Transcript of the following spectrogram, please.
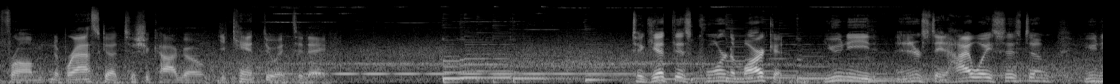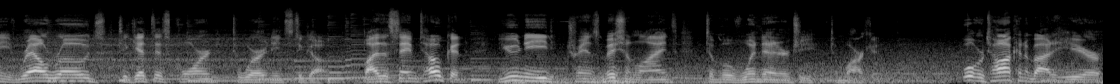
from Nebraska to Chicago, you can't do it today. To get this corn to market, you need an interstate highway system, you need railroads to get this corn to where it needs to go. By the same token, you need transmission lines to move wind energy to market. What we're talking about here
